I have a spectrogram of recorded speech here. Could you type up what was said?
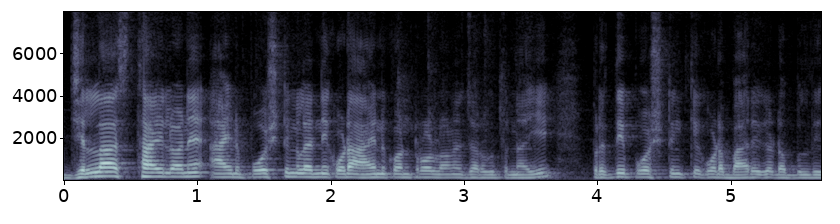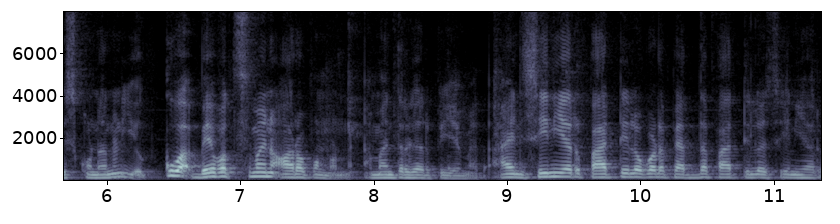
జిల్లా స్థాయిలోనే ఆయన పోస్టింగ్లన్నీ కూడా ఆయన కంట్రోల్లోనే జరుగుతున్నాయి. ప్రతి పోస్టింగ్కి కూడా భారీగా డబ్బులు తీసుకున్నానని ఎక్కువ బీభత్సమైన ఆరోపణలు ఉన్నాయి ఆ మంత్రి గారి పిఏ మీద. ఆయన సీనియర్ పార్టీలో కూడా పెద్ద పార్టీలో సీనియర్.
